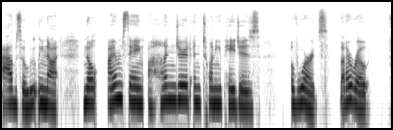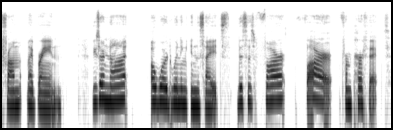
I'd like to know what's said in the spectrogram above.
Absolutely not. No, I'm saying 120 pages of words that I wrote from my brain. These are not award winning insights. This is far, far from perfect.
